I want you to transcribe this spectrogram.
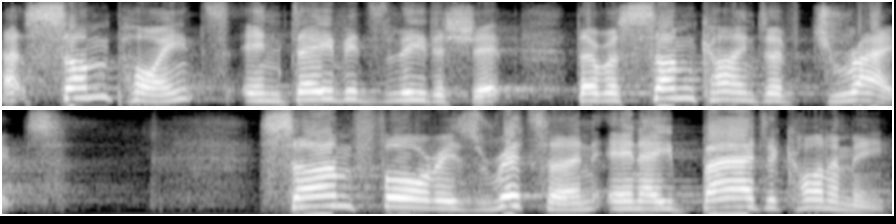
At some point in David's leadership, there was some kind of drought. Psalm 4 is written in a bad economy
